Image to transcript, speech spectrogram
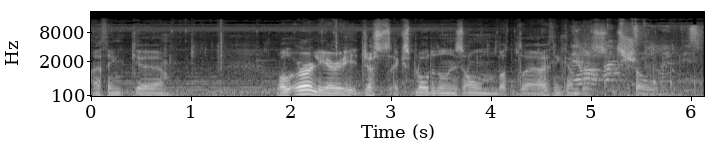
I think. Uh, well, earlier he just exploded on his own, but uh, I think I'm just badges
